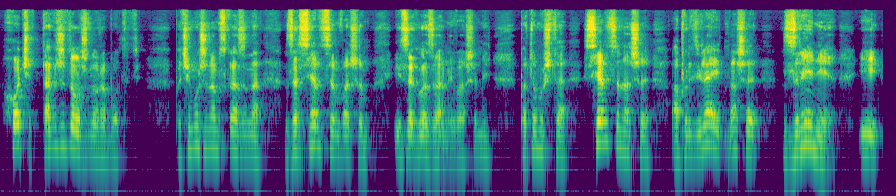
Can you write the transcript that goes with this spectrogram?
хочет, так же должно работать. Почему же нам сказано за сердцем вашим и за глазами вашими? Потому что сердце наше определяет наше зрение, и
